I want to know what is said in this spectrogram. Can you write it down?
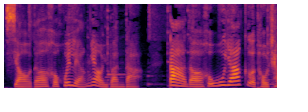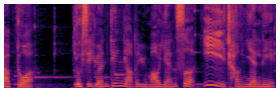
小的和灰椋鸟一般大，大的和乌鸦个头差不多。有些园丁鸟的羽毛颜色异常艳丽，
